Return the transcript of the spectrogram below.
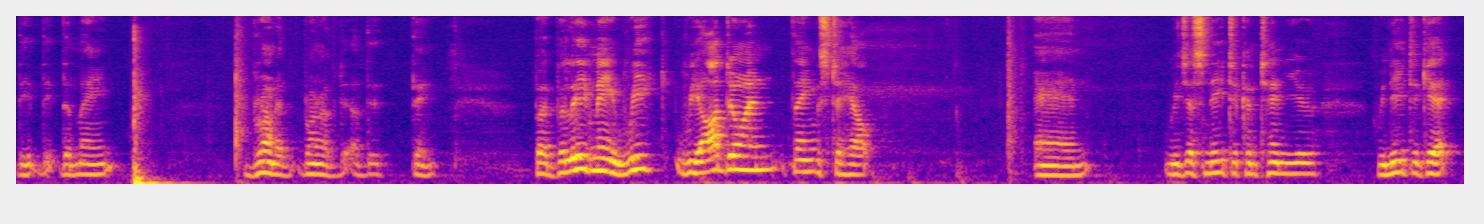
the, the, the main brunt of brunt of the, of the thing. But believe me, we we are doing things to help, and we just need to continue. We need to get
